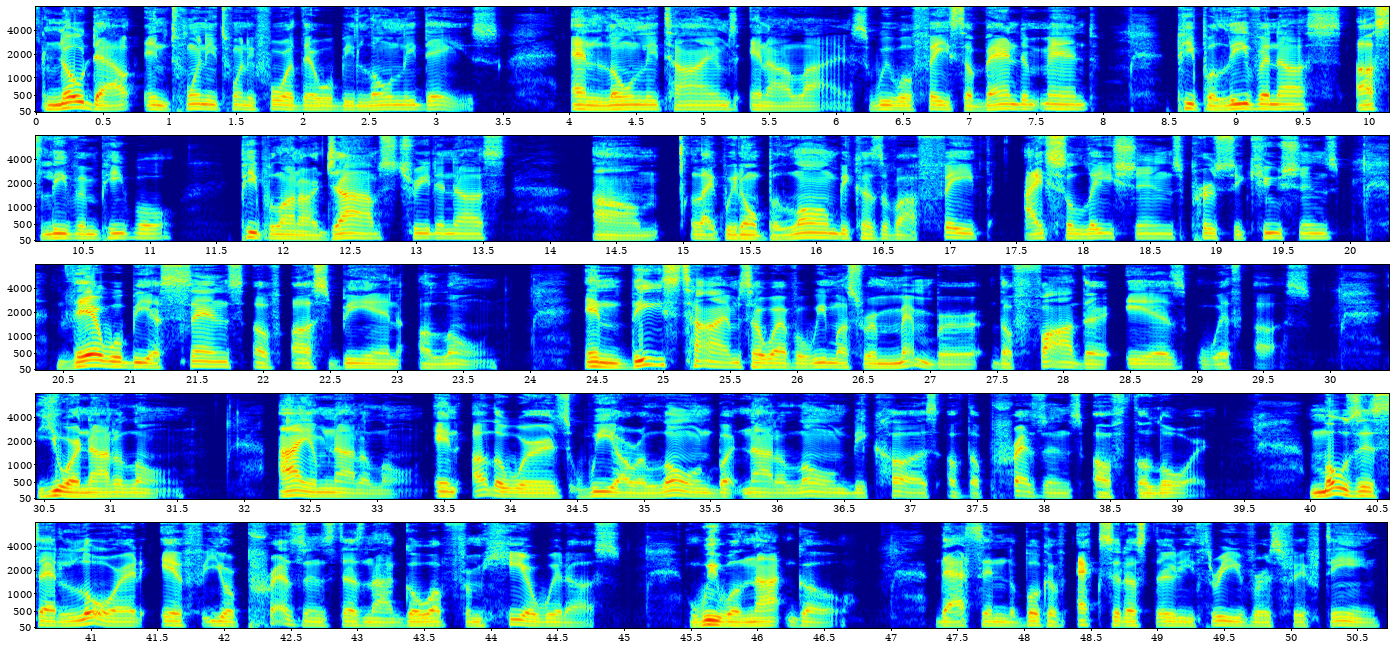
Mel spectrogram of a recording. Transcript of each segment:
No doubt in 2024, there will be lonely days and lonely times in our lives. We will face abandonment, people leaving us, us leaving people, people on our jobs treating us um, like we don't belong because of our faith, isolations, persecutions. There will be a sense of us being alone. In these times, however, we must remember the Father is with us. You are not alone. I am not alone. In other words, we are alone, but not alone because of the presence of the Lord. Moses said, Lord, if your presence does not go up from here with us, we will not go. That's in the book of Exodus 33, verse 15.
